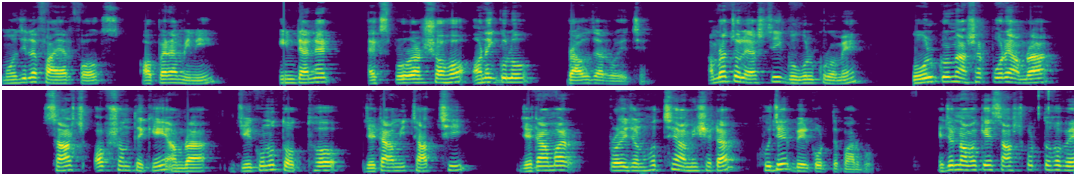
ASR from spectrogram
Mozilla Firefox Opera Mini Internet Explorer সহ অনেকগুলো ব্রাউজার রয়েছে। আমরা চলে আসছি গুগল ক্রোমে। গুগল ক্রোমে আসার পরে আমরা সার্চ অপশন থেকে আমরা যে কোনো তথ্য যেটা আমি চাচ্ছি, যেটা আমার প্রয়োজন হচ্ছে আমি সেটা খুঁজে বের করতে পারব। এজন্য আমাকে সার্চ করতে হবে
